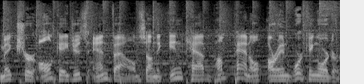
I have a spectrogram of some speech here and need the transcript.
Make sure all gauges and valves on the in-cab pump panel are in working order.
